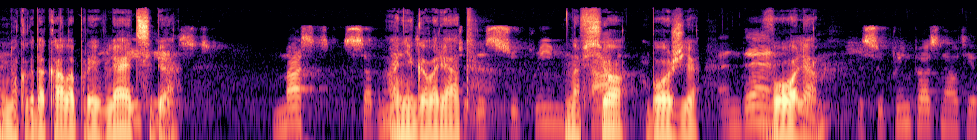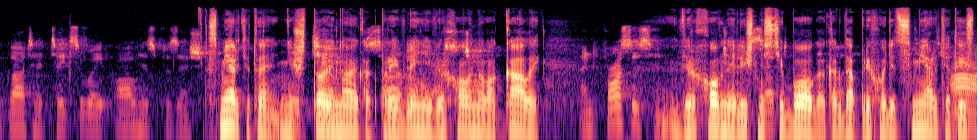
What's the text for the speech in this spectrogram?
но когда Кала проявляет себя, они говорят на все Божья воля. Смерть — это не что иное, как проявление Верховного Калы — верховной личности Бога. Когда приходит смерть, атеист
